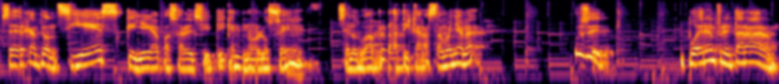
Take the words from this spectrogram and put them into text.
ser campeón, si es que llega a pasar el City, que no lo sé, mm. se los voy a platicar hasta mañana, pues eh, poder enfrentar a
